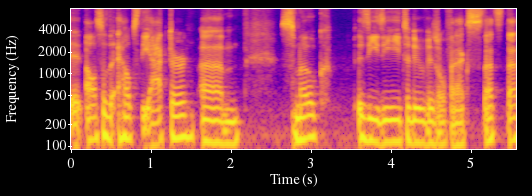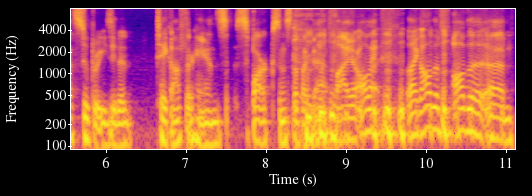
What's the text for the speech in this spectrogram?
it also helps the actor. Um, smoke is easy to do visual effects. That's that's super easy to take off their hands. Sparks and stuff like that, fire, all that, like all the all the um,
